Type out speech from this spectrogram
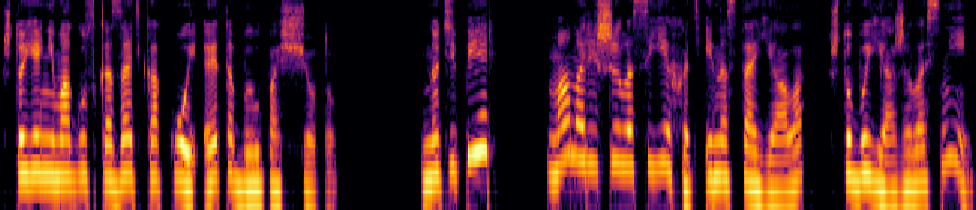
что я не могу сказать, какой это был по счету. Но теперь мама решила съехать и настояла, чтобы я жила с ней.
